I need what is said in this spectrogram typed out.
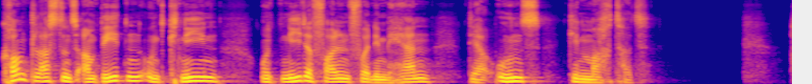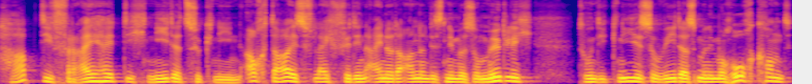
Kommt, lasst uns anbeten und knien und niederfallen vor dem Herrn, der uns gemacht hat. Hab die Freiheit, dich niederzuknien. Auch da ist vielleicht für den einen oder anderen das nicht mehr so möglich. Tun die Knie so weh, dass man nicht mehr hochkommt.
